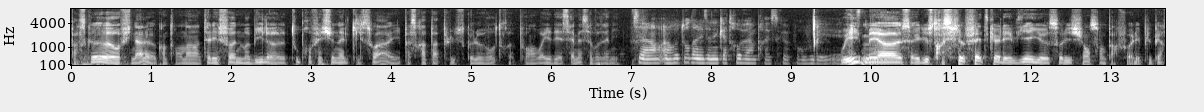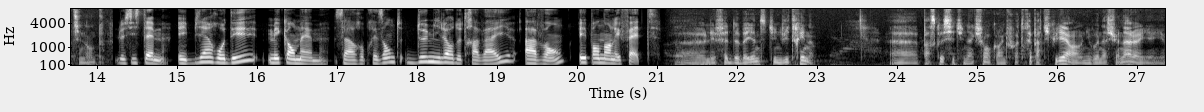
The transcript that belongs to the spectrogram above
Parce que euh, au final, quand on a un téléphone mobile, tout professionnel qu'il soit, il passera pas plus que le vôtre pour envoyer des SMS à vos amis. C'est un, retour dans les années 80 presque pour vous. Les, oui, mais ça illustre aussi le fait que les vieilles solutions sont parfois les plus pertinentes. Le système est bien rodé, mais quand même, ça représente 2000 heures de travail avant et pendant les fêtes. Euh, les fêtes de Bayonne, c'est une vitrine. Euh, parce que c'est une action, encore une fois, très particulière. Au niveau national, il n'y a,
